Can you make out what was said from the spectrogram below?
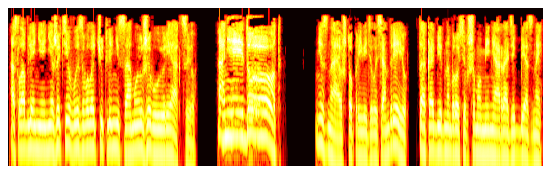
ослабление нежити вызвало чуть ли не самую живую реакцию. «Они идут!» Не знаю, что привиделось Андрею, так обидно бросившему меня ради бездны,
